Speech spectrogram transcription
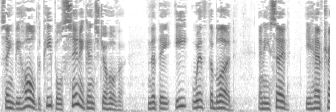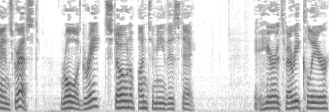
saying, Behold, the people sin against Jehovah, and that they eat with the blood. And he said, Ye have transgressed. Roll a great stone unto me this day. Here it's very clear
